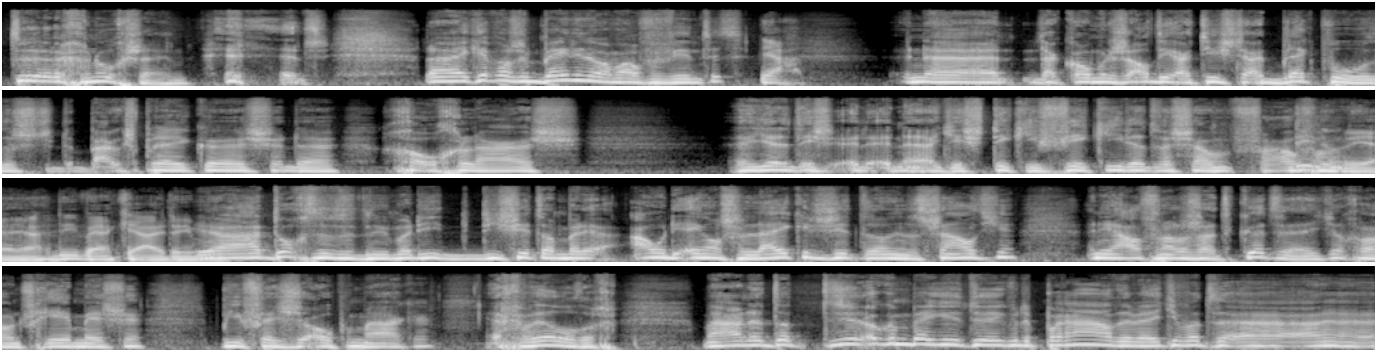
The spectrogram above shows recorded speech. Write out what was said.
terug genoeg zijn. Het- nou, ik heb wel eens een Benidorm over Vinted. Ja, En eh, daar komen dus al die artiesten uit Blackpool. Dus de buiksprekers, en de goochelaars. En ja, dat is, en, had je Sticky Vicky, dat was zo'n vrouw die van... ja. Die werk je uit. Ja, haar dochter doet het nu, maar die, die zit dan bij de oude die Engelse lijken. Die zitten dan in dat zaaltje. En die haalt van alles uit de kut, weet je. Gewoon scheermessen, bierflesjes openmaken. Echt geweldig. Maar dat, dat is ook een beetje natuurlijk de parade, weet je. Wat eh uh,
